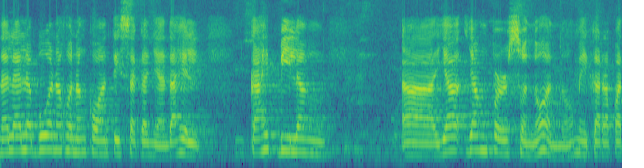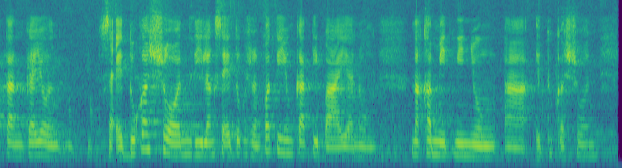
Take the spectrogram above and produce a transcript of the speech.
nalalabuan ako ng konti sa ganyan dahil kahit bilang ya- young person noon, no, may karapatan kayo sa edukasyon, di lang sa edukasyon, pati yung katibayan nung nakamit ninyong ah, edukasyon.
